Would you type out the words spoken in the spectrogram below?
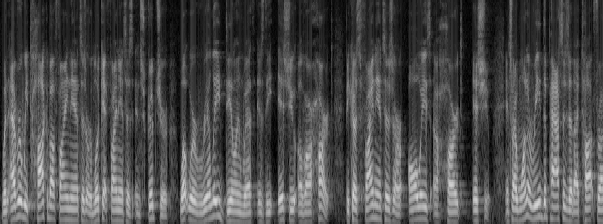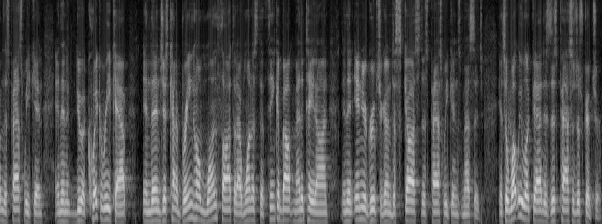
whenever we talk about finances or look at finances in Scripture, what we're really dealing with is the issue of our heart, because finances are always a heart issue. And so I want to read the passage that I taught from this past weekend and then do a quick recap and then just kind of bring home one thought that I want us to think about, meditate on, and then in your groups, you're going to discuss this past weekend's message. And so, what we looked at is this passage of Scripture.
